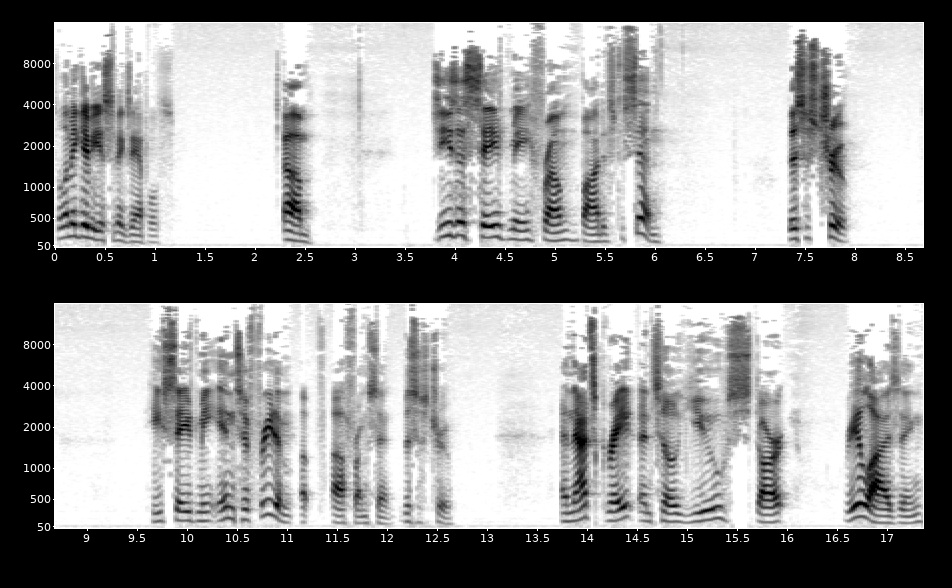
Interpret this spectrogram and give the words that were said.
So let me give you some examples. Um, Jesus saved me from bondage to sin. This is true. He saved me into freedom uh, from sin. This is true. And that's great until you start realizing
